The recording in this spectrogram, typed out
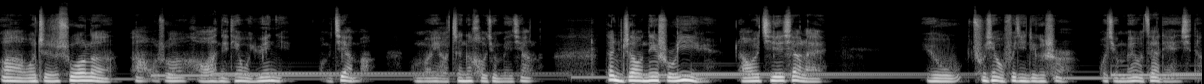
啊，我只是说了啊，我说好啊，哪天我约你，我们见吧。我们要真的好久没见了。但你知道那时候抑郁，然后接下来有出现我父亲这个事儿，我就没有再联系他。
